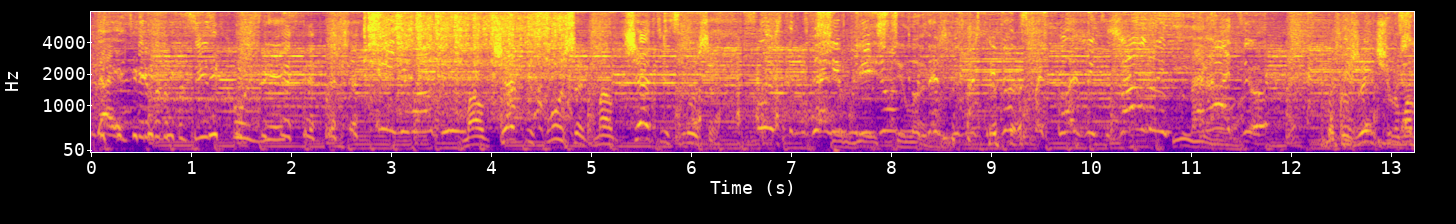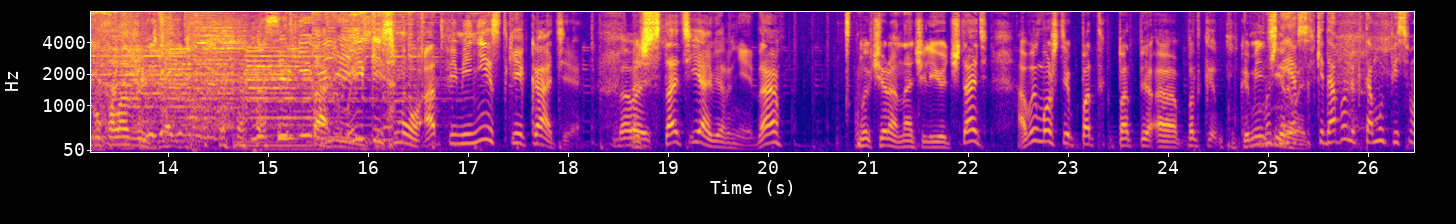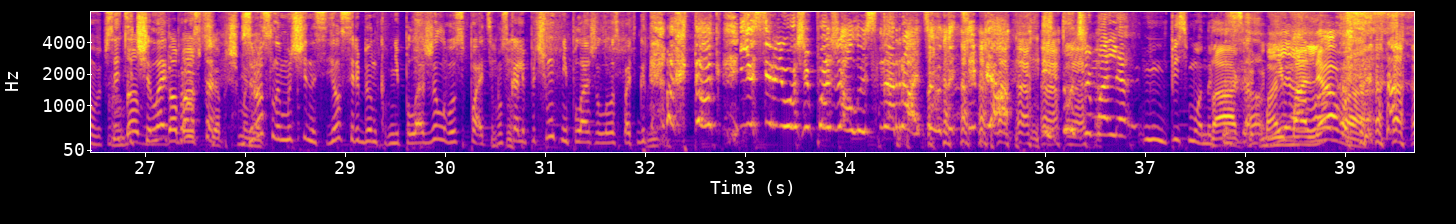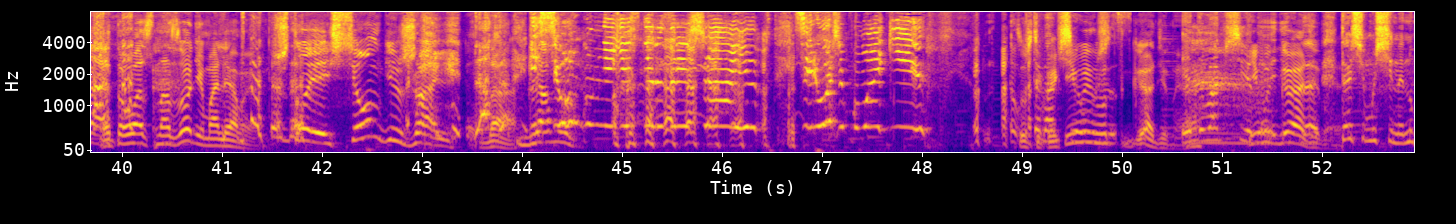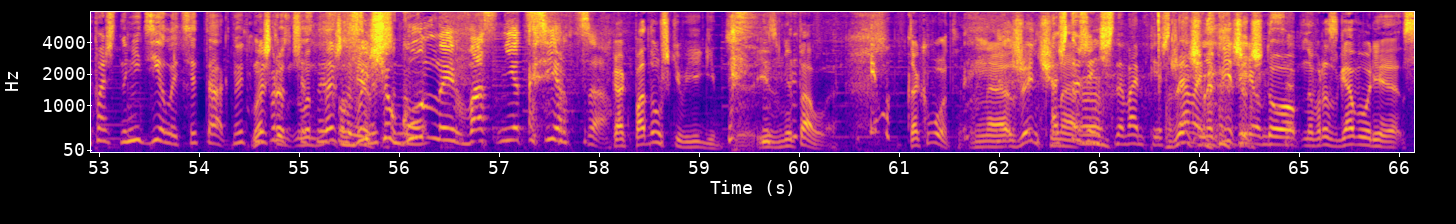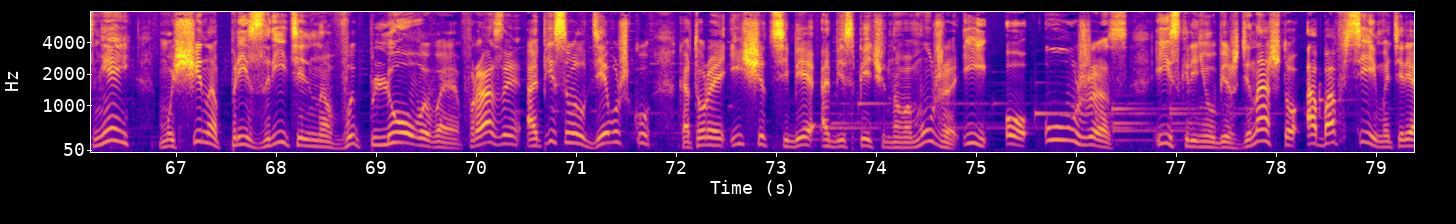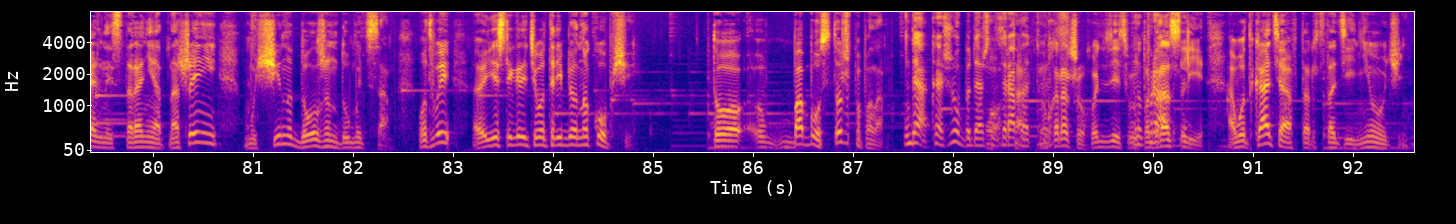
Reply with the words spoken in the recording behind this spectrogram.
Да, я теперь буду по свистку здесь. Молчать и слушать, молчать и слушать. Сергей Стилавин Ребенка спать положите, жалуется на радио. Только женщину могу положить. Ну, Так, и письмо от феминистки Кати. Значит, статья, вернее, да? Мы вчера начали ее читать, а вы можете под, под, э, Можно я все-таки добавлю к тому письму? Вы представляете, Да, человек добавьте, просто а взрослый мужчина сидел с ребенком, не положил его спать. Ему сказали, почему ты не положил его спать? Говорит, ах так, я Сереже пожалуюсь на радио на тебя. И тут же моля... письмо Так, написал. не Малява. малява. Это у вас на зоне малявы. Что ей семги жаль? Да. И семгу мне есть не разрешает. Сережа, помоги. Слушайте, Это какие вообще вы вот гадины. а. Это вообще, вы гадины. Товарищи мужчины, ну, пожалуйста, ну не делайте так. Ну, это просто, знаешь, Вы чугунные, в вас нет сердца. Как подушки в Египте из металла. Так вот, э, женщина... А что женщина вам пишет? Женщина Давайте пишет, разберемся. что в разговоре с ней мужчина, презрительно выплевывая фразы, описывал девушку, которая ищет себе обеспеченного мужа и, о ужас, искренне убеждена, что обо всей материальной стороне отношений мужчина должен думать сам. Вот вы, э, если говорите, вот ребенок общий, то э, бабос тоже пополам? Да, конечно, оба должны О, так, зарабатывать. ну хорошо, хоть здесь вы Ну, подросли. А вот Катя, автор статьи, не очень.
